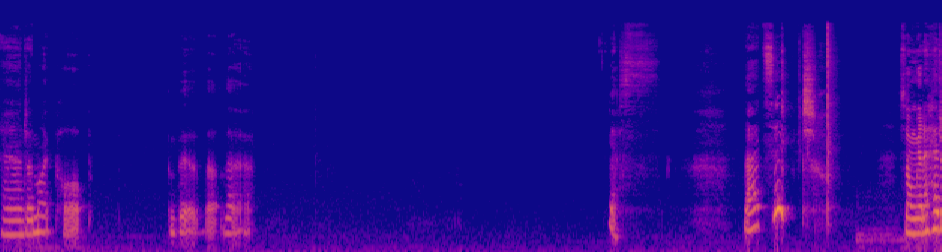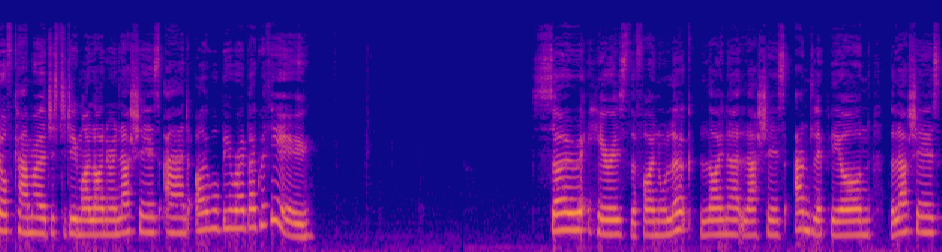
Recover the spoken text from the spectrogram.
And I might pop a bit of that there. Yes. That's it. So I'm going to head off camera just to do my liner and lashes and I will be right back with you. So here is the final look, liner, lashes and lippy on. The lashes,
